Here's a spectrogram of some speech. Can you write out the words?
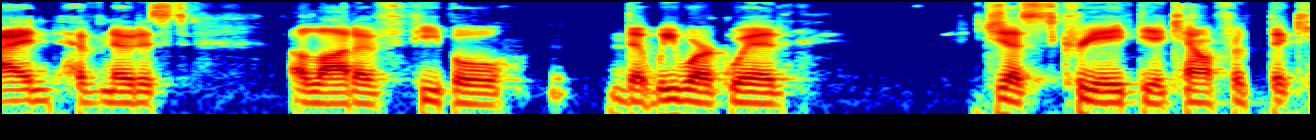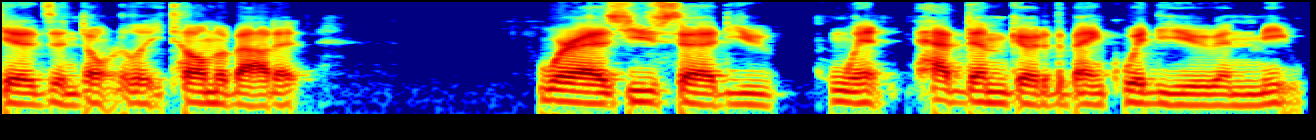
I have noticed a lot of people that we work with just create the account for the kids and don't really tell them about it. Whereas you said you went, had them go to the bank with you and meet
